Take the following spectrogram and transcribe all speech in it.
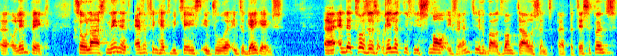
uh, Olympic. So last minute, everything had to be changed into, uh, into gay games. Uh, and that was a relatively small event with about 1,000 participants.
